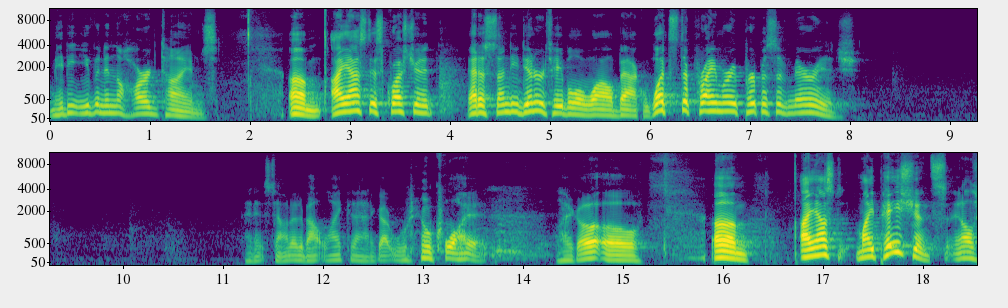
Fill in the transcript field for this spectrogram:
maybe even in the hard times. Um, I asked this question at, at a Sunday dinner table a while back What's the primary purpose of marriage? And it sounded about like that. It got real quiet. Like, uh oh. Um, I asked my patients, and I'll,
